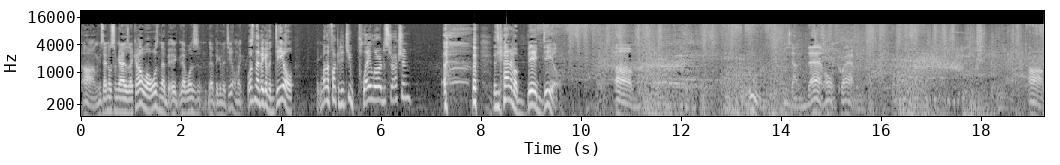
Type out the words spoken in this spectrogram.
Um, because I know some guys like, oh well, it wasn't that big. That wasn't that big of a deal. I'm like, wasn't that big of a deal? Like, motherfucker, did you play Lord of Destruction? it's kind of a big deal. Um, ooh, he's down them. Holy crap. Um,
